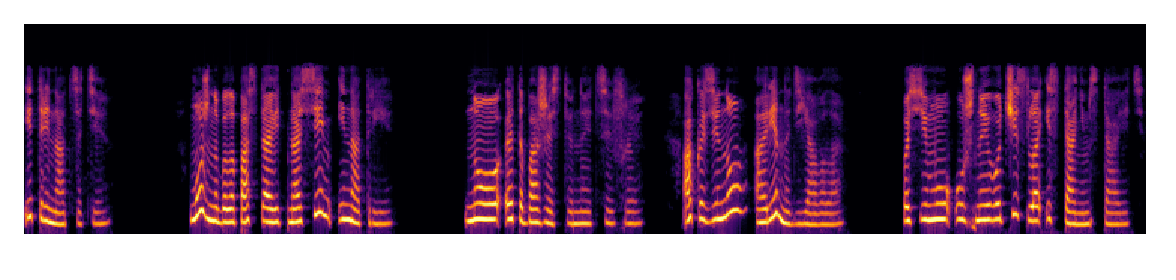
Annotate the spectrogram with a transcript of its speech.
и тринадцати. Можно было поставить на семь и на три. Но это божественные цифры, а казино – арена дьявола посему уж на его числа и станем ставить.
